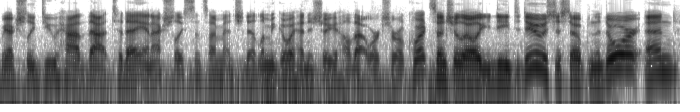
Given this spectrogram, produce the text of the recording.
We actually do have that today. And actually, since I mentioned it, let me go ahead and show you how that works real quick. Essentially, all you need to do is just open the door and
